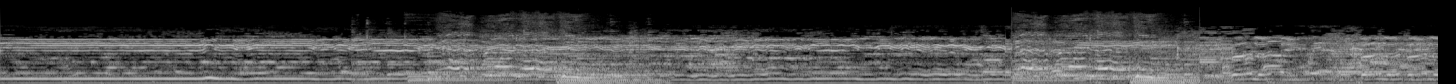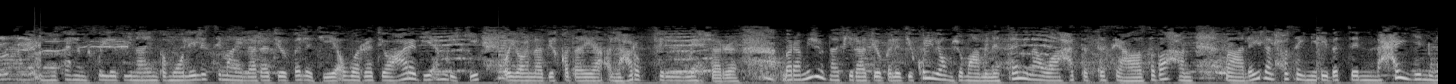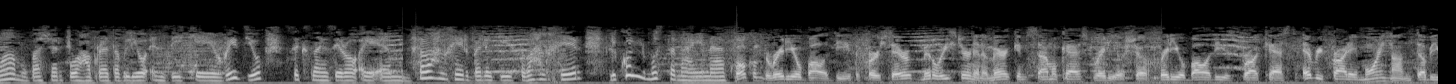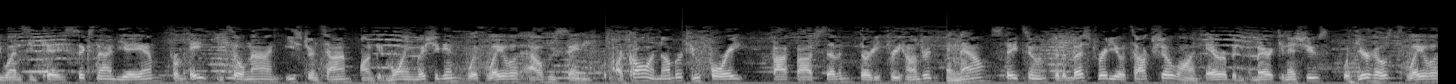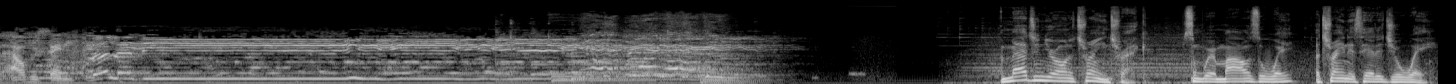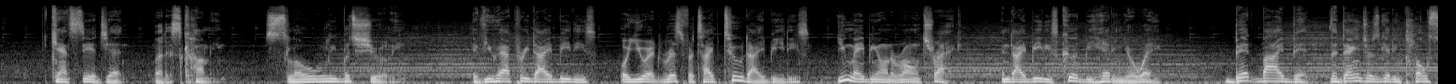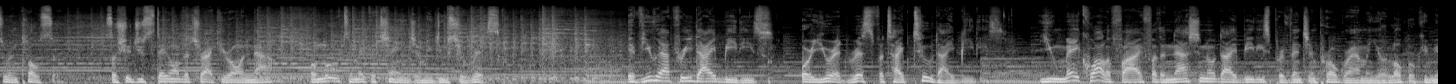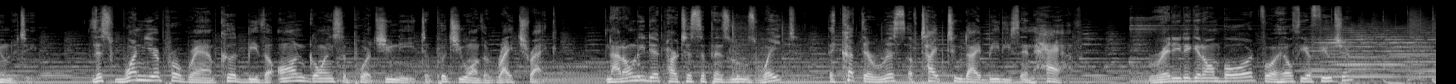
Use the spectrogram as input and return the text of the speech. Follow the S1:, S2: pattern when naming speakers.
S1: الذي وسهلا بكل الذين ينضموا للاستماع إلى راديو بلدي اول راديو عربي أمريكي ويعنى بقضايا العرب في المهجر. برامجنا في راديو بلدي كل يوم جمعة من الثامنة وحتى التاسعة صباحا مع ليلى الحسيني في بث حي ومباشر زي كي راديو 690 اي ام. صباح الخير بلدي صباح الخير لكل مستمعينا.
S2: Welcome to Radio Baladi, the first Arab, Middle Eastern, and American simulcast radio show. Radio Baladi is broadcast every Friday morning on WNZK 690 AM from 8 until 9 Eastern Time on Good Morning Michigan with Layla Al Husseini. Our call in number 248 557 3300. And now, stay tuned for the best radio talk show on Arab and American issues with your host, Layla Al Husseini.
S3: Imagine you're on a train track. Somewhere miles away, a train is headed your way. You can't see it yet, but it's coming. Slowly but surely. If you have prediabetes or you're at risk for type 2 diabetes, you may be on the wrong track, and diabetes could be heading your way. Bit by bit, the danger is getting closer and closer. So, should you stay on the track you're on now or move to make a change and reduce your risk? If you have prediabetes or you're at risk for type 2 diabetes, you may qualify for the National Diabetes Prevention Program in your local community. This one year program could be the ongoing support you need to put you on the right track. Not only did participants lose weight, they cut their risk of type 2 diabetes in half. Ready to get on board for a healthier future?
